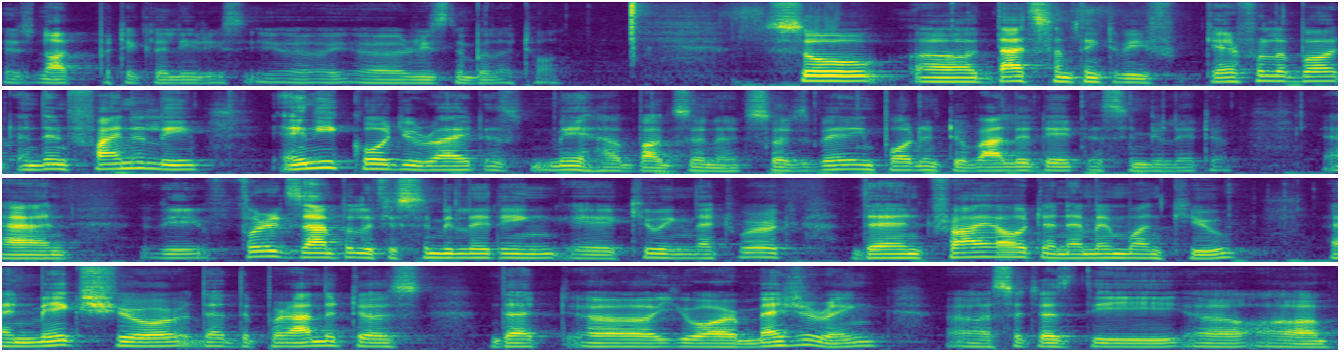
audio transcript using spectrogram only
is not particularly uh, uh, reasonable at all. So uh, that's something to be careful about. And then finally, any code you write is, may have bugs in it. So it's very important to validate a simulator. And the, for example, if you're simulating a queuing network, then try out an MM1 queue and make sure that the parameters that uh, you are measuring, uh, such as the uh, uh,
